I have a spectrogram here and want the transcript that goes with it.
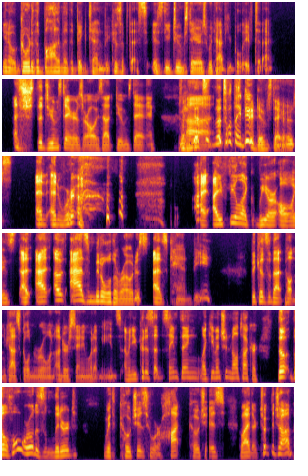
you know, go to the bottom of the Big Ten because of this, as the doomsdayers would have you believe today. Just the doomsdayers are always out doomsdaying. that's Uh, that's what they do, doomsdayers. and and we're I I feel like we are always as, as as middle of the road as as can be because of that Peltoncast golden rule and understanding what it means. I mean, you could have said the same thing like you mentioned Mel Tucker. The the whole world is littered with coaches who are hot coaches who either took the job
